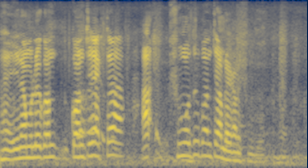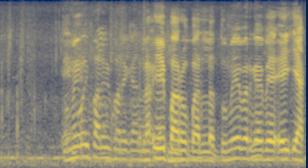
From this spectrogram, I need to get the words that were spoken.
হ্যাঁ ইনামুলের কণ্ঠে একটা সুমধুর কণ্ঠে আমরা গান শুনব। তুমি ওই পারে ওই পারে গান। এই পারো পারলা তুমি এবার গাইবে এই এক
